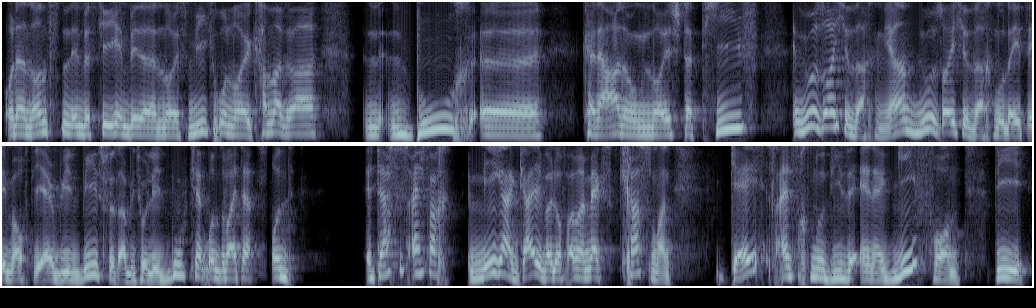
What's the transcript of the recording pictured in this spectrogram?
und ansonsten investiere ich entweder ein neues Mikro, neue Kamera, ein, ein Buch, äh, keine Ahnung, ein neues Stativ. Nur solche Sachen, ja, nur solche Sachen oder jetzt eben auch die Airbnbs fürs Abitur Bootcamp und so weiter. Und das ist einfach mega geil, weil du auf einmal merkst, krass, Mann, Geld ist einfach nur diese Energieform, die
